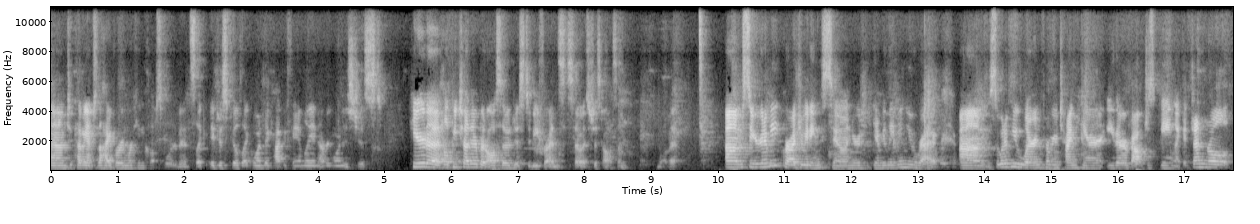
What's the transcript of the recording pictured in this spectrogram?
um, to coming out to the HPER and working club sport events, like it just feels like one big happy family, and everyone is just here to help each other, but also just to be friends. So it's just awesome. Love it. Um, so you're going to be graduating soon. You're going to be leaving UREC. Um, so what have you learned from your time here, either about just being like a general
